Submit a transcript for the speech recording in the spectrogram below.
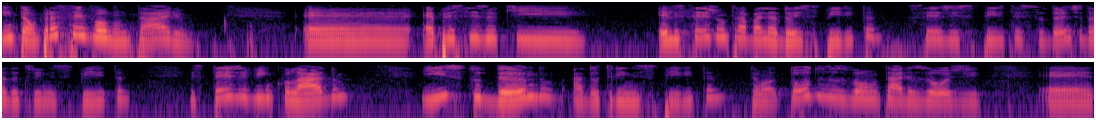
Então, para ser voluntário, é, é preciso que ele seja um trabalhador espírita, seja espírita, estudante da doutrina espírita, esteja vinculado e estudando a doutrina espírita. Então, todos os voluntários hoje é,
